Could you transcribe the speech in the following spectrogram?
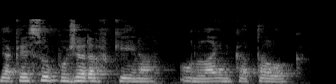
Jaké jsou požadavky na online katalog?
